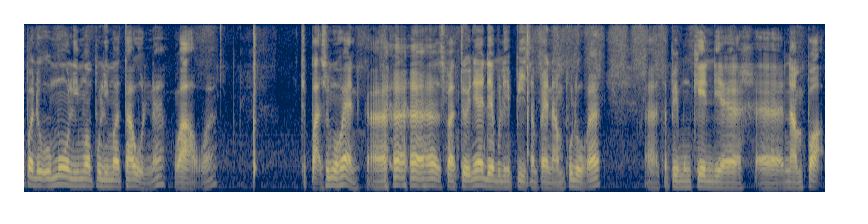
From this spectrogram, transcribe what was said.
pada umur 55 tahun uh. wow uh cepat sungguh kan sepatutnya dia boleh pi sampai 60 eh. Uh, tapi mungkin dia uh, nampak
